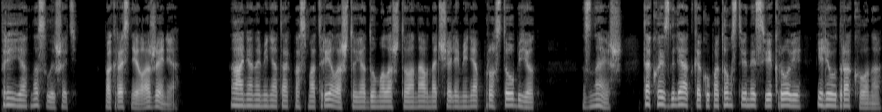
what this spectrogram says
«Приятно слышать», покраснела Женя. Аня на меня так посмотрела, что я думала, что она вначале меня просто убьет. Знаешь, такой взгляд, как у потомственной свекрови или у дракона.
